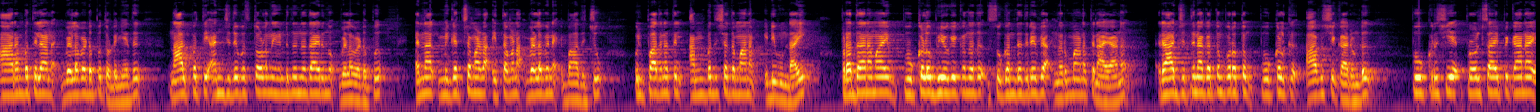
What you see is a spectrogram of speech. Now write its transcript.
ആരംഭത്തിലാണ് വിളവെടുപ്പ് തുടങ്ങിയത്. നാൽപ്പത്തി അഞ്ച് ദിവസത്തോളം നീണ്ടുനിന്നതായിരുന്നു വിളവെടുപ്പ്. എന്നാൽ മികച്ച മഴ ഇത്തവണ വിളവിനെ ബാധിച്ചു. ഉൽപാദനത്തിൽ അൻപത് ശതമാനം ഇടിവുണ്ടായി. പ്രധാനമായും പൂക്കൾ ഉപയോഗിക്കുന്നത് സുഗന്ധദ്രവ്യ നിർമ്മാണത്തിനായാണ്. രാജ്യത്തിനകത്തും പുറത്തും പൂക്കൾക്ക് ആവശ്യക്കാരുണ്ട്. പൂക്കൃഷിയെ പ്രോത്സാഹിപ്പിക്കാനായി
